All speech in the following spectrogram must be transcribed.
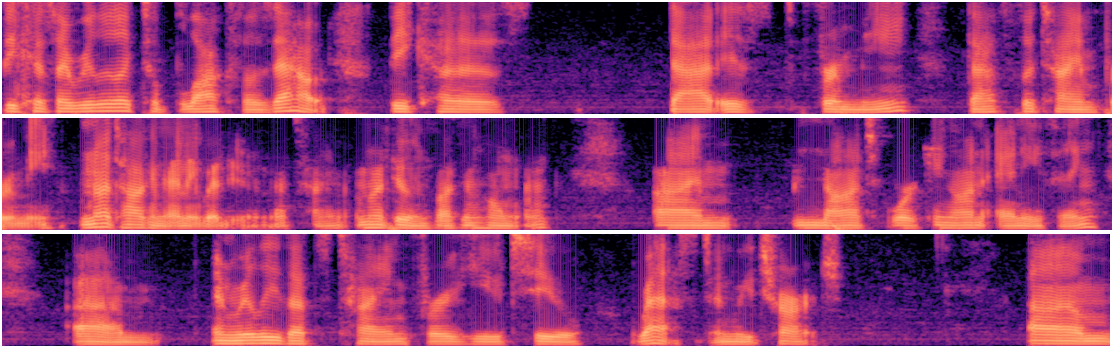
because I really like to block those out because that is for me. That's the time for me. I'm not talking to anybody during that time. I'm not doing fucking homework. I'm not working on anything. Um, and really, that's time for you to rest and recharge. Um,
